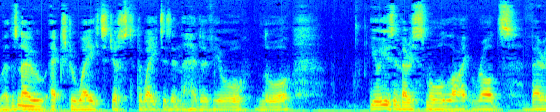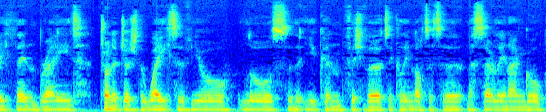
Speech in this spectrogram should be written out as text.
where there's no extra weight, just the weight is in the head of your lure. You're using very small, light rods, very thin braid, trying to judge the weight of your lures so that you can fish vertically, not at a, necessarily an angle.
